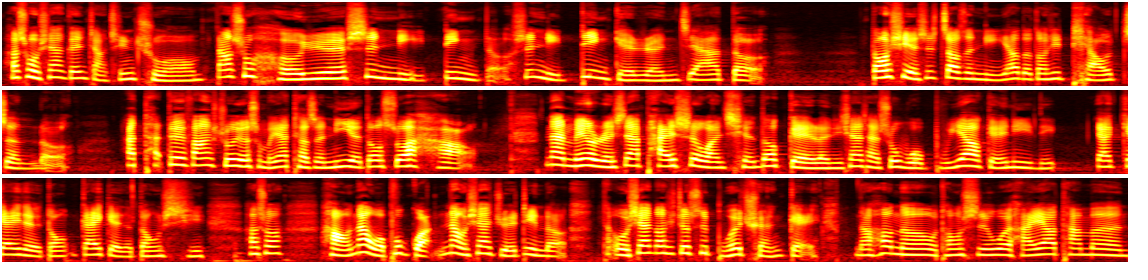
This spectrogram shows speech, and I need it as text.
他说我现在跟你讲清楚哦，当初合约是你定的，是你定给人家的东西，也是照着你要的东西调整了啊。他对方说有什么要调整，你也都说好。那没有人现在拍摄完钱都给了，你现在才说我不要给你，你要该的东该给的东西。他说好，那我不管，那我现在决定了，他我现在东西就是不会全给。然后呢，我同时我还要他们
